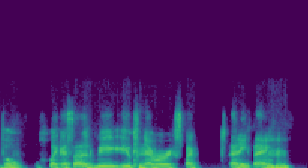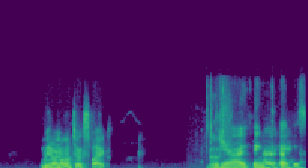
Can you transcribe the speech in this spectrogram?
but like I said, we you can never expect anything. we don't know what to expect. That's yeah, true. I think at this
